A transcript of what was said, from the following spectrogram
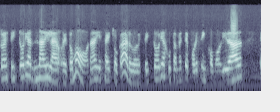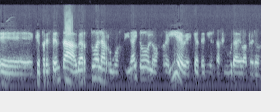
toda esta historia nadie la retomó, nadie se ha hecho cargo de esta historia justamente por esa incomodidad eh, que presenta ver toda la rugosidad y todos los relieves que ha tenido esta figura de Eva Perón.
